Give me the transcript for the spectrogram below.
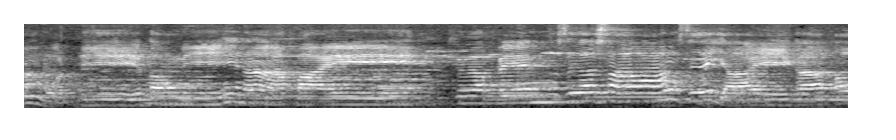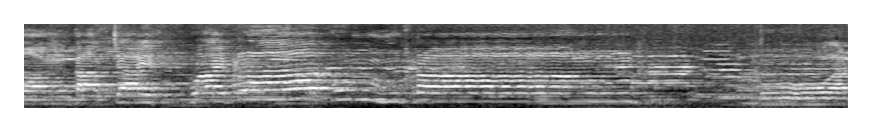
มหมดดีต้องหนีหน้าไปเกือเป็นเสือสางเสือใหญ่ข้าต้องกลับใจไหวพระคุ้มครองบวช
